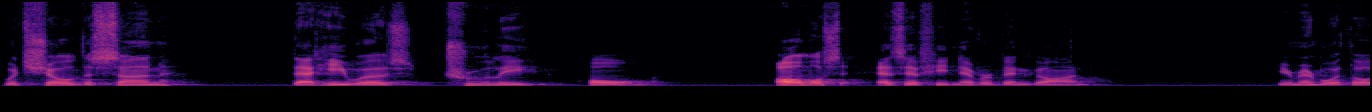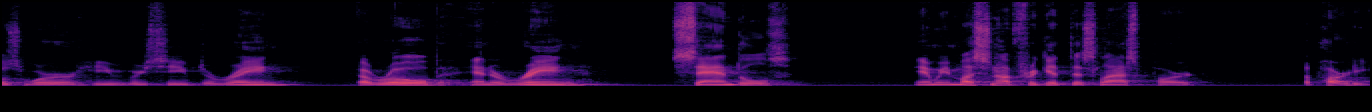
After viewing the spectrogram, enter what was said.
which showed the son that he was truly home, almost as if he'd never been gone. You remember what those were? He received a ring, a robe, and a ring, sandals, and we must not forget this last part a party.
